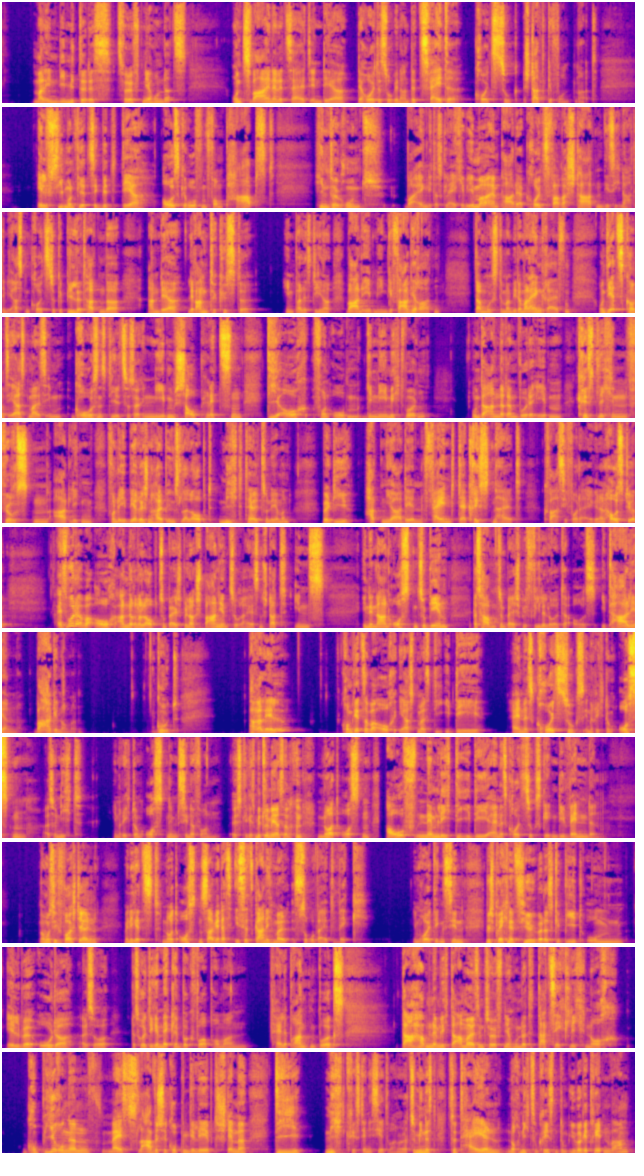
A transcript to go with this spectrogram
mal in die Mitte des 12. Jahrhunderts und zwar in eine Zeit, in der der heute sogenannte Zweite Kreuzzug stattgefunden hat. 1147 wird der ausgerufen vom Papst. Hintergrund war eigentlich das gleiche wie immer. Ein paar der Kreuzfahrerstaaten, die sich nach dem ersten Kreuzzug gebildet hatten, da an der Levante-Küste in Palästina, waren eben in Gefahr geraten. Da musste man wieder mal eingreifen. Und jetzt kommt es erstmals im großen Stil zu solchen Nebenschauplätzen, die auch von oben genehmigt wurden. Unter anderem wurde eben christlichen Fürsten, Adligen von der Iberischen Halbinsel erlaubt, nicht teilzunehmen, weil die hatten ja den Feind der Christenheit quasi vor der eigenen Haustür. Es wurde aber auch anderen erlaubt, zum Beispiel nach Spanien zu reisen, statt ins, in den Nahen Osten zu gehen das haben zum Beispiel viele Leute aus Italien wahrgenommen. Gut. Parallel kommt jetzt aber auch erstmals die Idee eines Kreuzzugs in Richtung Osten, also nicht in Richtung Osten im Sinne von östliches Mittelmeer, sondern Nordosten, auf, nämlich die Idee eines Kreuzzugs gegen die Wenden. Man muss sich vorstellen, wenn ich jetzt Nordosten sage, das ist jetzt gar nicht mal so weit weg im heutigen Sinn. Wir sprechen jetzt hier über das Gebiet um Elbe oder, also das heutige Mecklenburg-Vorpommern, Teile Brandenburgs. Da haben nämlich damals im 12. Jahrhundert tatsächlich noch Gruppierungen, meist slawische Gruppen gelebt, Stämme, die nicht christianisiert waren oder zumindest zu Teilen noch nicht zum Christentum übergetreten waren.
